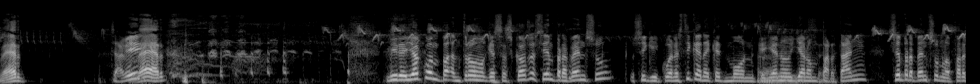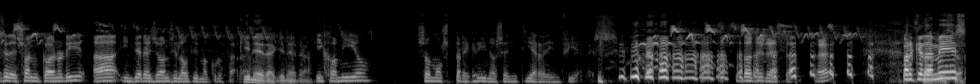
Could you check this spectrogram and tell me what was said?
Bert, Xavi, Bert. mira, jo quan em trobo amb aquestes coses sempre penso, o sigui, quan estic en aquest món que ja no, ja no em pertany, sempre penso en la frase de Sean Connery a Indiana Jones i l'última cruzada. Quin era, quin era? Hijo mío, somos peregrinos en tierra de infieles. doncs és això, eh? Perquè, a més,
